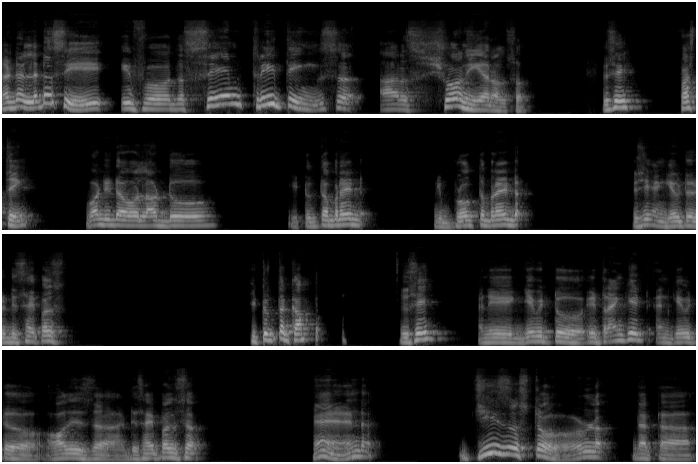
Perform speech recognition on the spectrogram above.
Let, let us see if uh, the same three things uh, are shown here also. You see, first thing, what did our Lord do? He took the bread, he broke the bread, you see, and gave it to the disciples. He took the cup, you see, and he gave it to, he drank it and gave it to all his uh, disciples. And Jesus told that uh,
